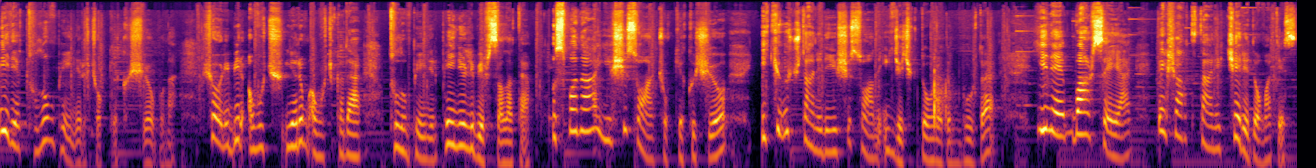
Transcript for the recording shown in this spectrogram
Bir de tulum peyniri çok yakışıyor buna. Şöyle bir avuç, yarım avuç kadar tulum peyniri, peynirli bir salata. Ispanağa yeşil soğan çok yakışıyor. 2-3 tane de yeşil soğanı incecik doğradım burada. Yine varsa eğer 5-6 tane çeri domates,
